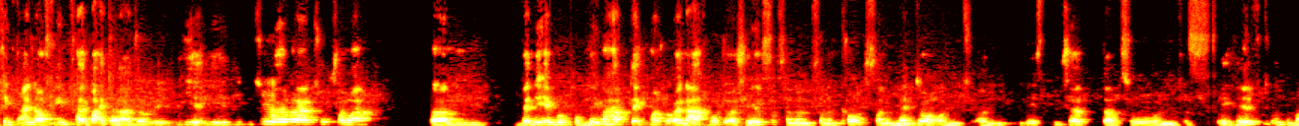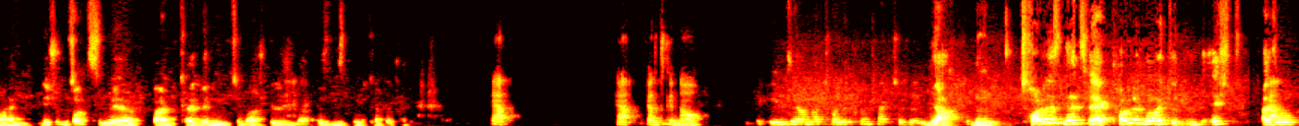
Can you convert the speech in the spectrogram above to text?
bringt einen auf jeden Fall weiter. Also ihr, ihr lieben Zuhörer, ja. Zuschauer, ähm, wenn ihr irgendwo Probleme habt, denkt mal drüber nach, holt euch Hilfe von einem, von einem Coach, von einem Mentor und ähm, lest Bücher dazu und es hilft ungemein. Nicht umsonst sind wir beim Calvin zum Beispiel in der Business Boot Capital. Ja, ja, ganz genau. Da geben Sie auch mal tolle Kontakte drin. Ja, ein tolles Netzwerk, tolle Leute und echt, also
